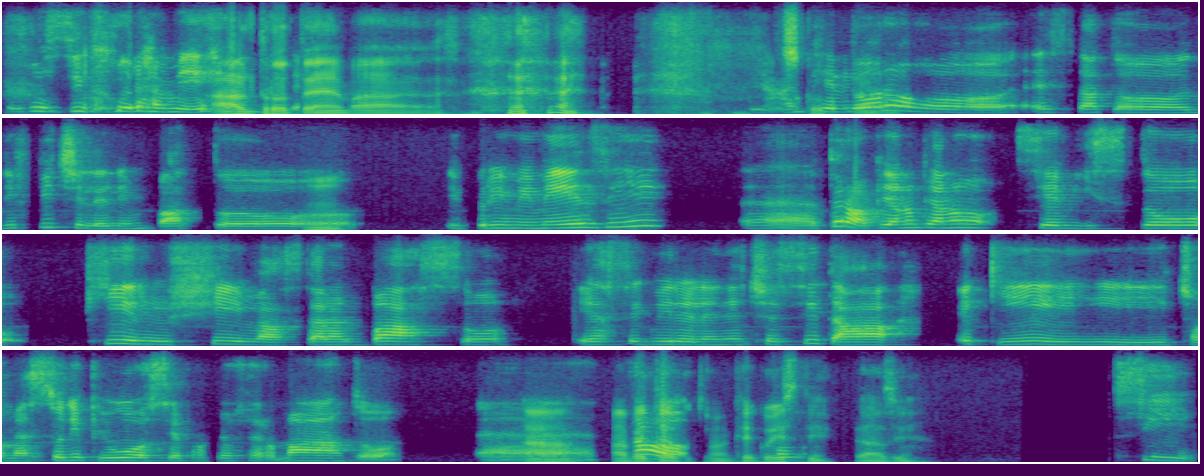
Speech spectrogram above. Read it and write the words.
sicuramente. Altro tema. Anche loro è stato difficile l'impatto mm. I primi mesi, eh, però piano piano si è visto chi riusciva a stare al passo e a seguire le necessità e chi ci ha messo di più o si è proprio fermato. Ah, eh, avete no, avuto anche questi casi? Sì,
